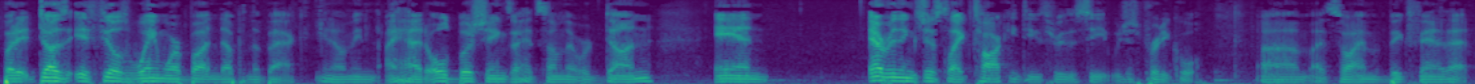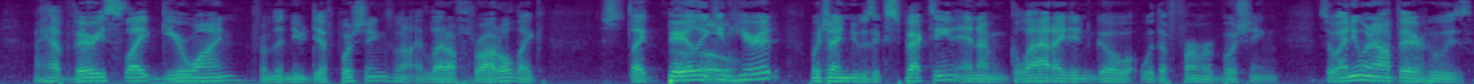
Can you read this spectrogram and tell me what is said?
But it does. It feels way more buttoned up in the back. You know, I mean, I had old bushings. I had some that were done, and everything's just like talking to you through the seat, which is pretty cool. Um, so I'm a big fan of that. I have very slight gear whine from the new diff bushings when I let off throttle, like like barely can Uh-oh. hear it, which I was expecting, and I'm glad I didn't go with a firmer bushing. So anyone out there who is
